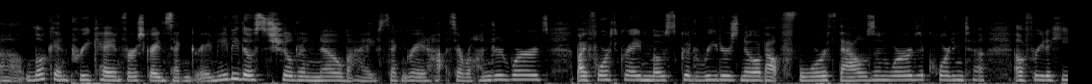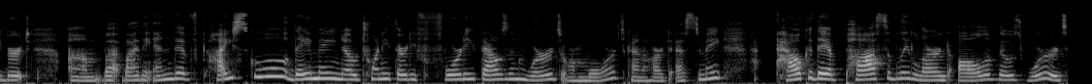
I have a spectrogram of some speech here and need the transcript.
Uh, look in pre-K and first grade and second grade. Maybe those children know by second grade several hundred words. By fourth grade, most good readers know about 4,000 words, according to Elfrieda Hiebert. Um, but by the end of high school, they may know 20, 30, 40,000 words or more. It's kind of hard to estimate. How could they have possibly learned all of those words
